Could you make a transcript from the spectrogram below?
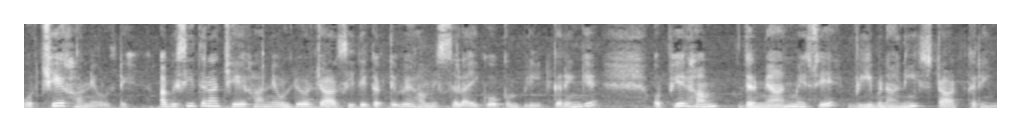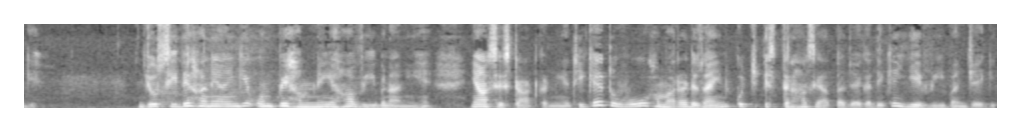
और छः खाने उल्टे। अब इसी तरह छः खाने उल्टे और चार सीधे करते हुए हम इस सिलाई को कंप्लीट करेंगे और फिर हम दरमियान में से वी बनानी स्टार्ट करेंगे। जो सीधे खाने आएँगे, उन पे हमने यहाँ वी बनानी है। यहाँ से स्टार्ट करनी है, ठीक है? तो वो हमारा डिज़ाइन कुछ इस तरह से आता जाएगा। देखें, ये वी बन जाएगी।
